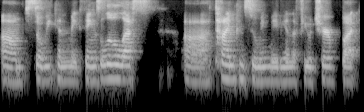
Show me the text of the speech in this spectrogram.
um, so we can make things a little less uh, time consuming maybe in the future. But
